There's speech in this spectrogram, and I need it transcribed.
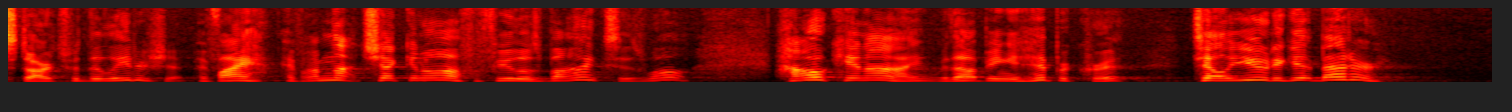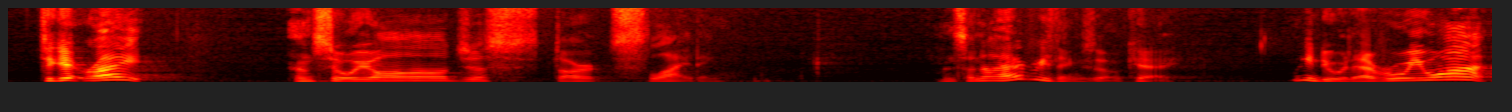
starts with the leadership. If, I, if I'm not checking off a few of those boxes, well, how can I, without being a hypocrite, tell you to get better, to get right? And so we all just start sliding. And so now everything's okay. We can do whatever we want.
